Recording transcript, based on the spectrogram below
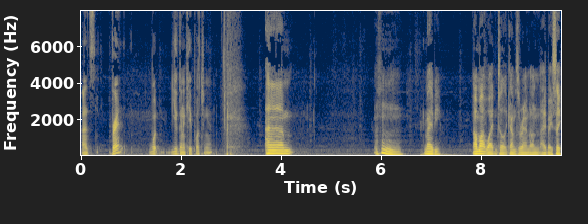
Uh, It's Brett. What you're going to keep watching it? Um, hmm, maybe. I might wait until it comes around on ABC. It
